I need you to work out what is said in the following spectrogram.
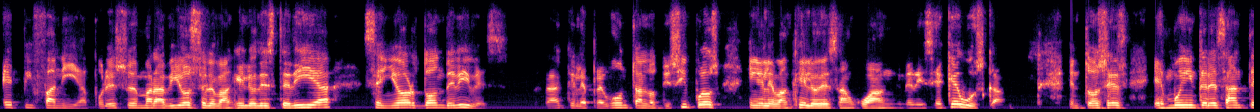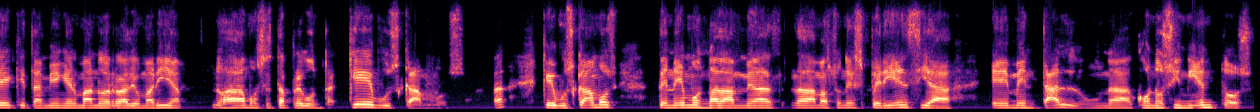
Epifanía. Por eso es maravilloso el Evangelio de este día. Señor, ¿dónde vives? que le preguntan los discípulos en el Evangelio de San Juan, le dice, ¿qué buscan? Entonces es muy interesante que también, hermano de Radio María, nos hagamos esta pregunta, ¿qué buscamos? ¿Ah? ¿Qué buscamos? Tenemos nada más, nada más una experiencia eh, mental, una conocimientos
